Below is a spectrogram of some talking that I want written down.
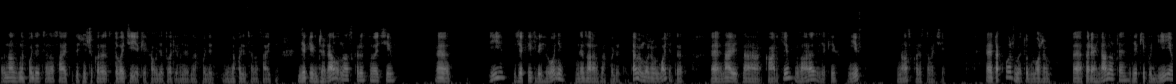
в нас знаходяться на сайті, точніше користувачі, яких аудиторій вони знаходять, знаходяться на сайті, з яких джерел у нас користувачі. Е, і з яких регіонів вони зараз знаходяться. Це ми можемо бачити е, навіть на карті зараз, з яких міст у нас користувачі. Е, також ми тут можемо переглянути, які події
